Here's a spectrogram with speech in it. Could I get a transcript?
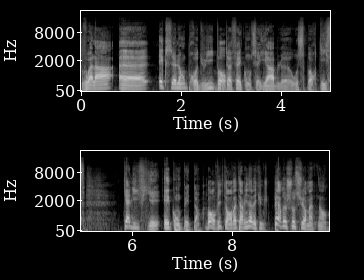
Voilà. euh, excellent produit, tout à fait conseillable aux sportifs qualifiés et compétents. Bon, Victor, on va terminer avec une paire de chaussures maintenant.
